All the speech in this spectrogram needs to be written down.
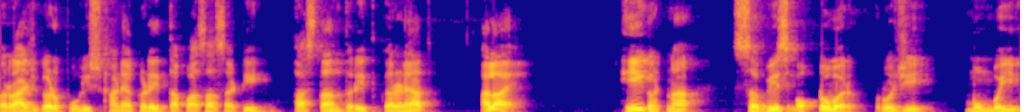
राजगड पोलीस ठाण्याकडे तपासासाठी हस्तांतरित करण्यात आला आहे. ही घटना सव्वीस ऑक्टोबर रोजी मुंबई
